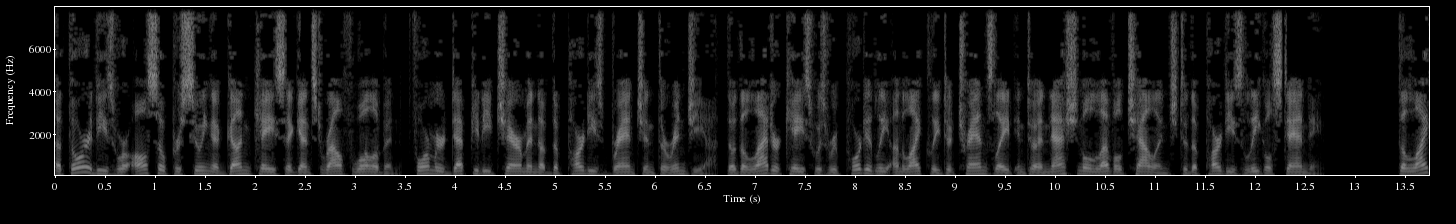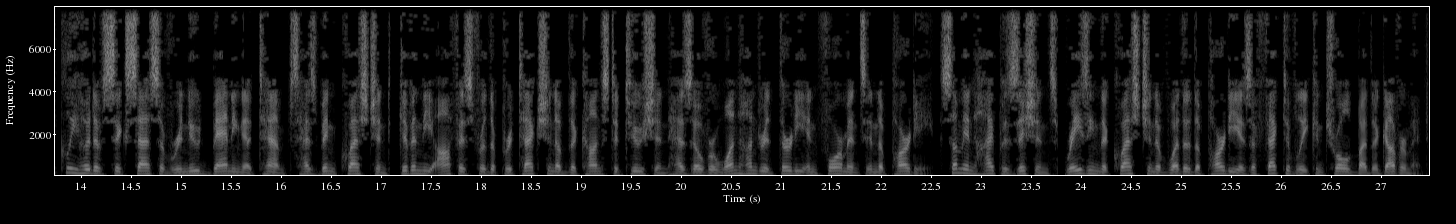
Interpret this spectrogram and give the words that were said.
Authorities were also pursuing a gun case against Ralf Wohlleben, former deputy chairman of the party's branch in Thuringia, though the latter case was reportedly unlikely to translate into a national-level challenge to the party's legal standing. The likelihood of success of renewed banning attempts has been questioned, given the Office for the Protection of the Constitution has over 130 informants in the party, some in high positions, raising the question of whether the party is effectively controlled by the government.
